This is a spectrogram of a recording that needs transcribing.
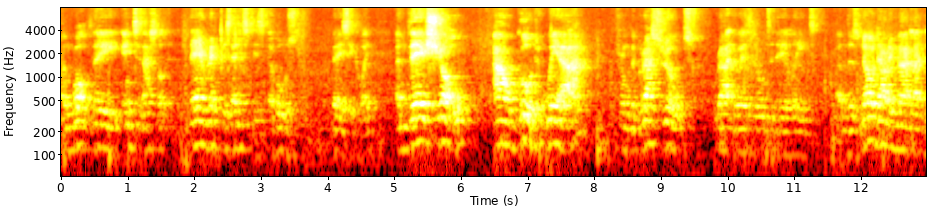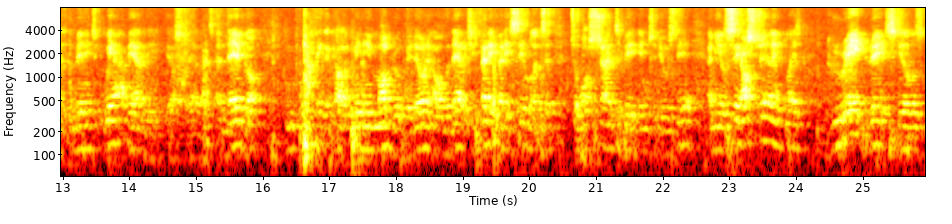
and what the international, they're representatives of us, basically. And they show how good we are from the grassroots right the way through to the elite. And there's no doubt in my mind that the minute we are behind the, Australians, and they've got I think they call it mini mod rugby, don't it, over there, which is very, very similar to, to what's trying to be introduced here. And you'll see Australian players, great, great skills,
